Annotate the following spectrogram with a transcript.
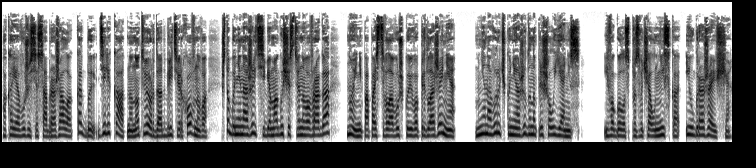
Пока я в ужасе соображала, как бы деликатно, но твердо отбрить Верховного, чтобы не нажить себе могущественного врага, но и не попасть в ловушку его предложения, мне на выручку неожиданно пришел Янис. Его голос прозвучал низко и угрожающе.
